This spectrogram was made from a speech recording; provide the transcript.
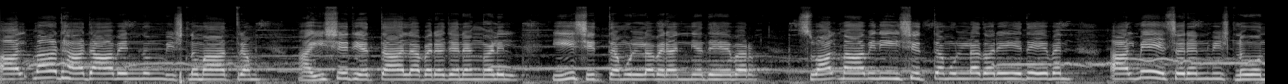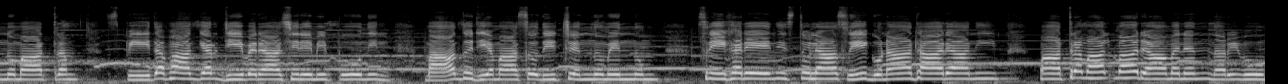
ആത്മാധാതാവെന്നും വിഷ്ണു മാത്രം. ഐശ്വര്യത്താൽ അപരജനങ്ങളിൽ ഈ ചിത്തമുള്ളവരന്യദേവർ. സ്വാത്മാവിൽ ഈ ചിത്തമുള്ളതൊരേ ദേവൻ ആത്മേശ്വരൻ വിഷ്ണു ഒന്നു മാത്രം. സ്പീതഭാഗ്യർ ജീവരാശി രമിപ്പൂ മാധുര്യമാസ്വദിച്ചെന്നുമെന്നും ശ്രീഹരേ നിസ്തുല ശ്രീഗുണാധാരാ നീ മാത്രമാത്മാരാമനെന്നറിവൂ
